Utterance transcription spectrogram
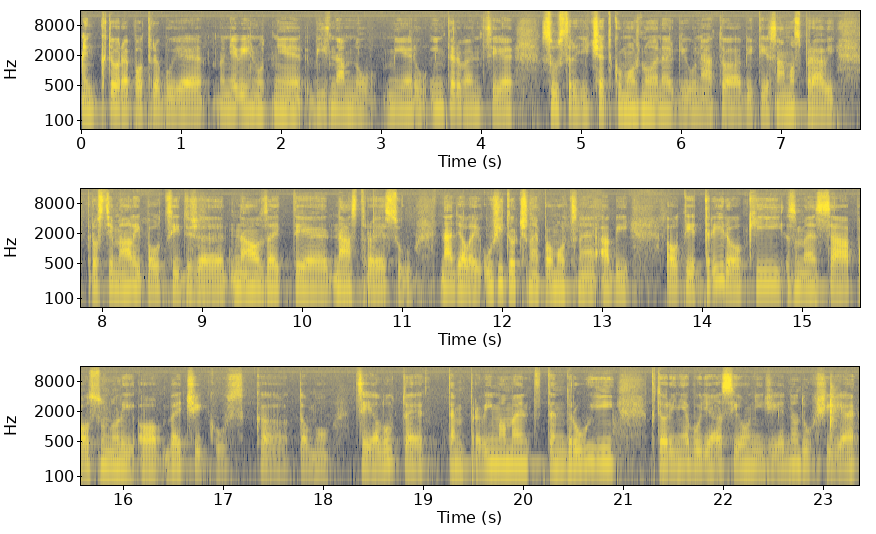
ktoré potrebuje nevyhnutne významnú mieru intervencie, sústrediť všetku možnú energiu na to, aby tie samozprávy proste mali pocit, že naozaj tie nástroje sú naďalej užitočné, pomocné, aby o tie tri roky sme sa posunuli o väčší kus k tomu cieľu. To je ten prvý moment. Ten druhý, ktorý nebude asi o nič jednoduchší, je, eh,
